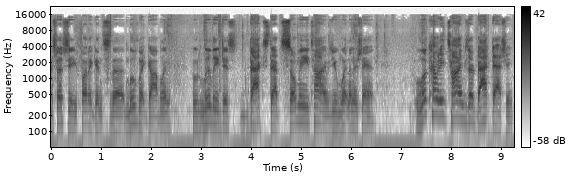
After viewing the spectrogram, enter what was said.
Especially fun against the Movement Goblin, who literally just backstepped so many times you wouldn't understand. Look how many times they're backdashing.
